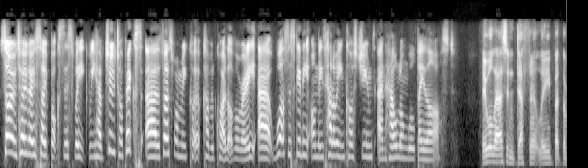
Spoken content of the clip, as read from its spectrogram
So Togo's soapbox this week. We have two topics. Uh, the first one we co- covered quite a lot of already. Uh, what's the skinny on these Halloween costumes, and how long will they last? They will last indefinitely, but the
